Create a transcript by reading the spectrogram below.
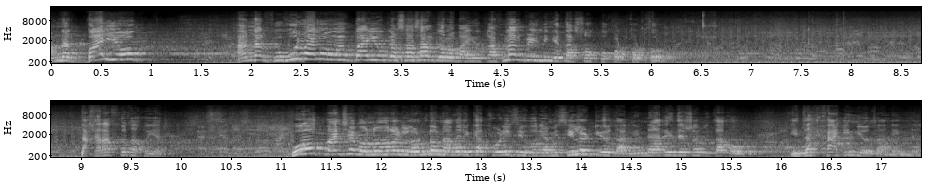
আপনার বাই হোক আপনার ফুবুর বারও বাই হোক আর সাসার করো বাই হোক আপনার বিল্ডিং এ তার চোখ কটকট করব না খারাপ কথা কইয়া বহুত মানুষে মনে করেন লন্ডন আমেরিকা ছড়িয়েছে করে আমি সিলেটিও জানি না আর এই দেশের ইতা কাহিনীও জানি না।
